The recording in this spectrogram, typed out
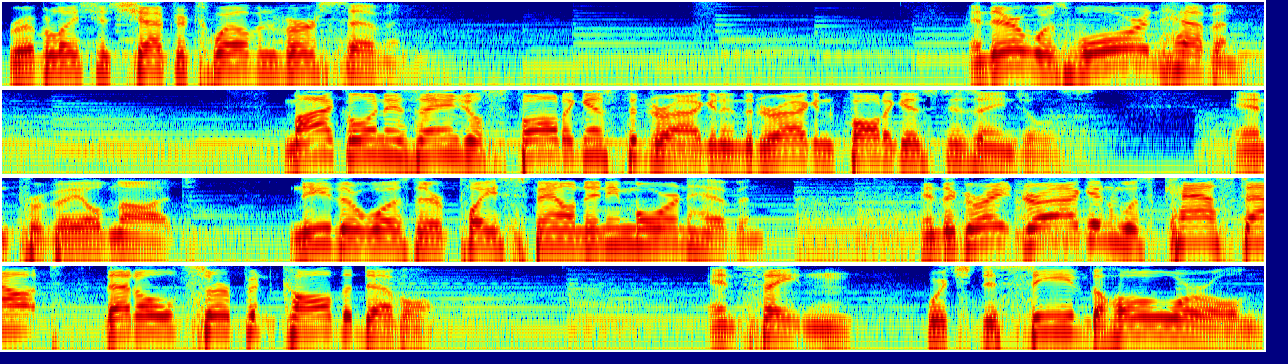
Revelations chapter 12 and verse 7. And there was war in heaven. Michael and his angels fought against the dragon, and the dragon fought against his angels and prevailed not. Neither was their place found any more in heaven. And the great dragon was cast out, that old serpent called the devil, and Satan, which deceived the whole world.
